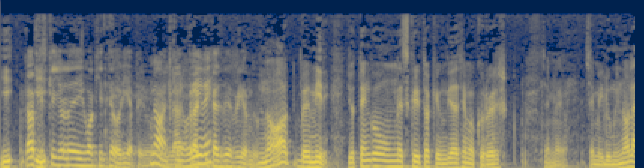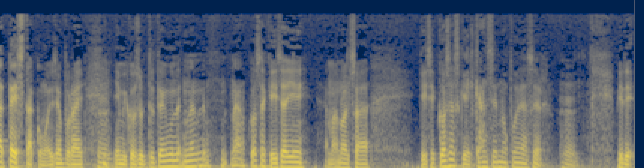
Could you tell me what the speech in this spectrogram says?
y, Claro que y- es que yo lo digo aquí en teoría, pero No, en la práctica vive. es berriondo. No, pues, mire, yo tengo un escrito que un día se me ocurrió, se me, se me iluminó la testa, como dicen por ahí. Mm. Y en mi consulta tengo una, una- una cosa que dice ahí a mano alzada, que dice cosas que el cáncer no puede hacer. Mm. Mire,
